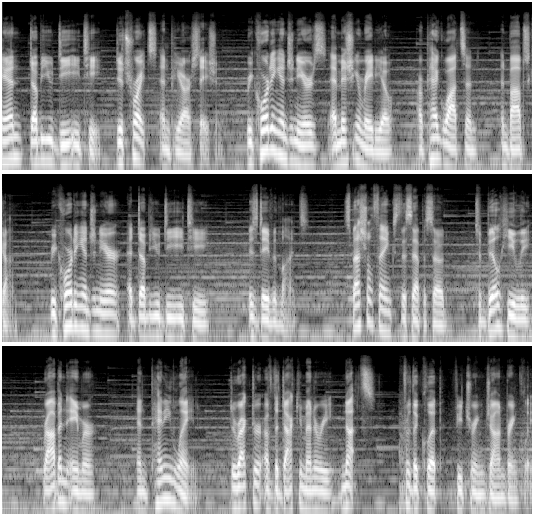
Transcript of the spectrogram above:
and WDET, Detroit's NPR station. Recording engineers at Michigan Radio are Peg Watson and Bob Scott. Recording engineer at WDET is David Lines. Special thanks this episode to Bill Healy, Robin Amer, and Penny Lane, director of the documentary Nuts, for the clip featuring John Brinkley.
